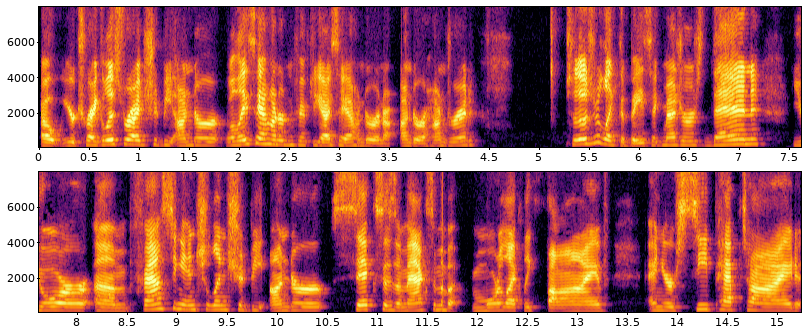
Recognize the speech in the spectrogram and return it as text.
Oh, your triglycerides should be under, well, they say 150. I say under, under 100. So those are like the basic measures. Then your um, fasting insulin should be under six as a maximum, but more likely five. And your C peptide,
